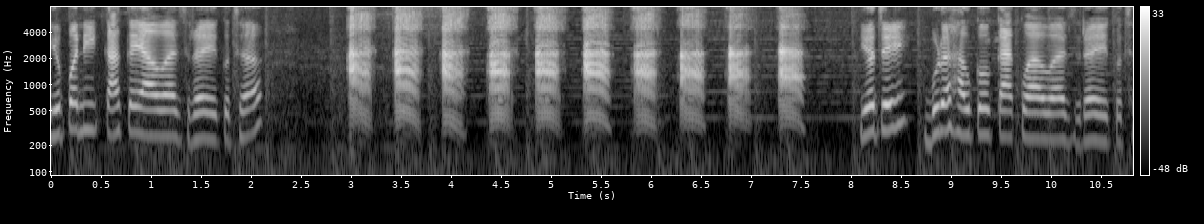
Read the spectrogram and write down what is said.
यो पनि काकै आवाज रहेको छ। यो चाहिँ बुढो खालको काको आवाज रहेको छ।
